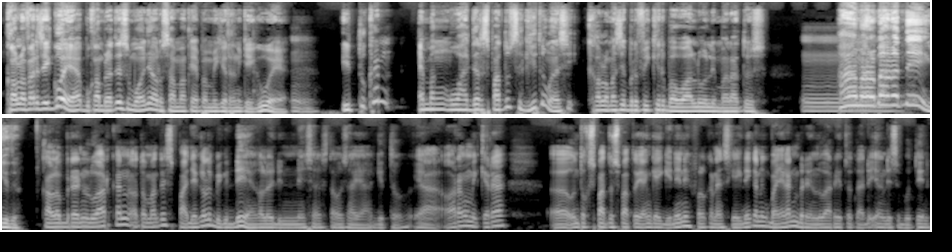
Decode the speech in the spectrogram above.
Kalau versi gue ya, bukan berarti semuanya harus sama kayak pemikiran kayak gue ya. Mm. Itu kan emang wajar sepatu segitu gak sih? Kalau masih berpikir bahwa lu 500, Mm. ah mahal banget nih gitu. kalau brand luar kan otomatis pajaknya lebih gede ya kalau di Indonesia setahu saya gitu. Ya orang mikirnya eh, untuk sepatu-sepatu yang kayak gini nih vulcanize kayak gini kan kebanyakan brand luar itu tadi yang disebutin.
